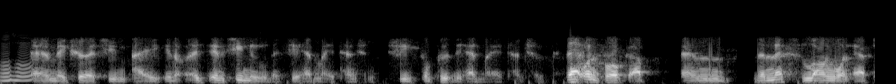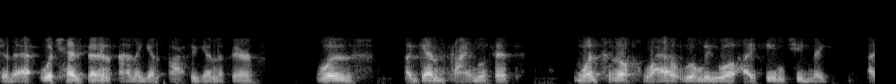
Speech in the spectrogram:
Mm-hmm. and make sure that she, I, you know, and she knew that she had my attention. She completely had my attention. That one broke up, and the next long one after that, which has been an on again, off again affair, was again fine with it. Once in a while, when we go hiking, she'd make a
